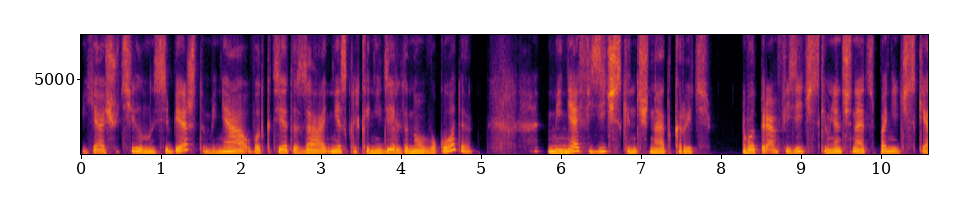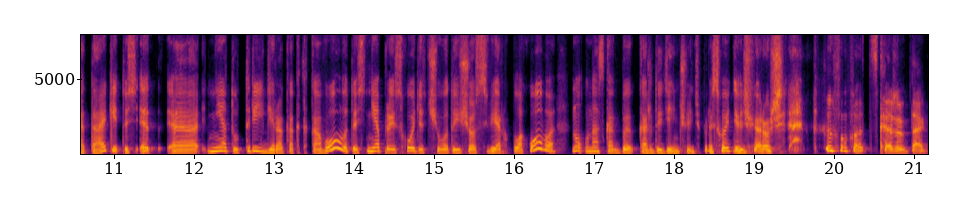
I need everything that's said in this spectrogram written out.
я ощутила на себе, что меня вот где-то за несколько недель до Нового года меня физически начинает крыть. Вот прям физически у меня начинаются панические атаки. То есть э, нету триггера как такового, то есть не происходит чего-то еще сверхплохого. Ну, у нас как бы каждый день что-нибудь происходит не очень хорошее. Вот, скажем так.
